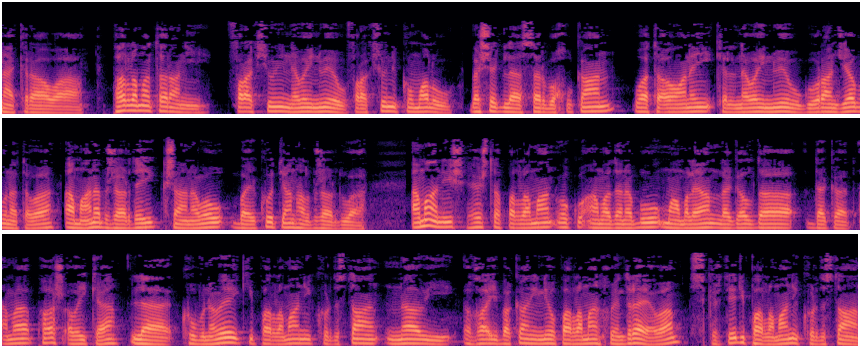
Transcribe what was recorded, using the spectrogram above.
نەکراوە. پەڕلەمەنتارانی فراکسیۆنی نەوەی نوێ و فراکسیۆنی کۆمەڵ و بەشێک لە سەربەخوکان، واتە ئەوانەی کە لە نەوەی نوێ و گۆڕان جیابوونەتەوە، ئەمانە بژاردەی کشانەوە و بایکۆتیان هەڵبژاردووە، ئەمانیش هێشتا پەڕڵەمان وەکو ئامادەنەبوو مامەڵەیان لەگەڵدا دەکات، ئەمە پاش ئەوەی کە لە کۆبوونەوەیەکی پەڕڵەمانی کوردستان ناوی غائیبەکانی نێو پەڕڵەمان خوێندرایەوە، سکرتێری پەڕڵەمانی کوردستان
